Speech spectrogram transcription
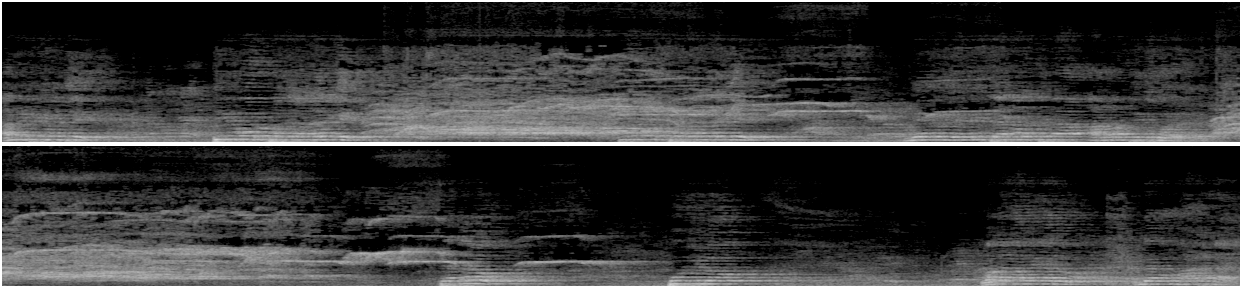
అన్నిటికీ మించి తిరువూరు ప్రజలందరికీ తిరువూరు ప్రజలందరికీ నేను ఎన్ని జనం వచ్చినా ఆ రుణం తీర్చుకోలేదు పూర్తిలో పూజలో వల్లరావు గారు ఇందాక మాట్లాడారు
